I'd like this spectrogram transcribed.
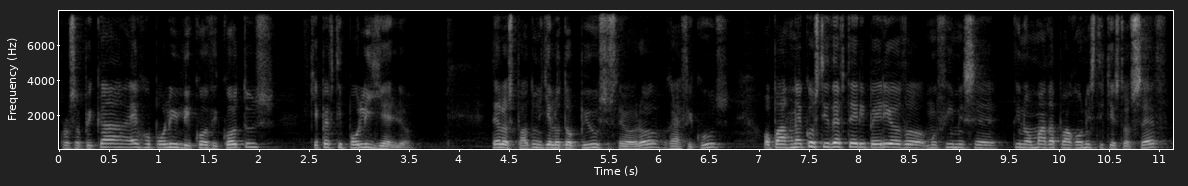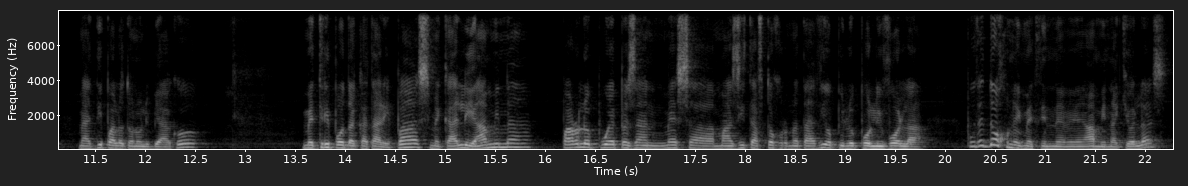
προσωπικά έχω πολύ υλικό δικό τους και πέφτει πολύ γέλιο. Τέλος πάντων, γελοτοποιούσους θεωρώ, γραφικούς. Ο Παναγνέκος στη δεύτερη περίοδο μου θύμισε την ομάδα που αγωνίστηκε στο ΣΕΦ με αντίπαλο τον Ολυμπιακό με τρίποντα καταρρυπάς, με καλή άμυνα, παρόλο που έπαιζαν μέσα μαζί ταυτόχρονα τα δύο πολυβόλα που δεν το έχουν με την ε, άμυνα κιόλας.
